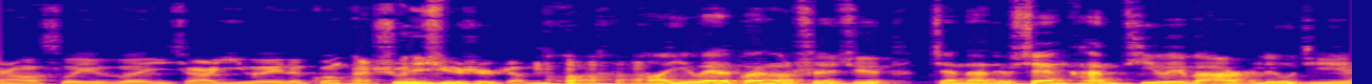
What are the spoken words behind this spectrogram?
然后所以问一下 EV 的观看顺序是什么？啊，因为观看顺序简单，就先看 TV 版二十六集，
